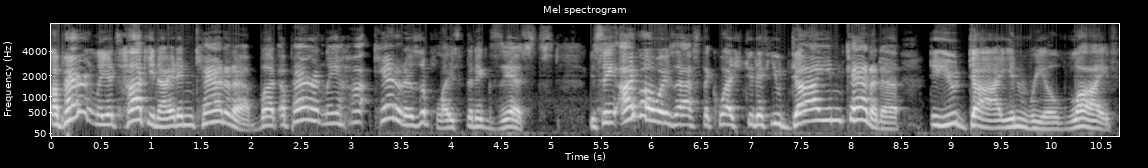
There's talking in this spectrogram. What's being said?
Apparently, it's hockey night in Canada, but apparently, Canada is a place that exists. You see, I've always asked the question if you die in Canada, do you die in real life?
